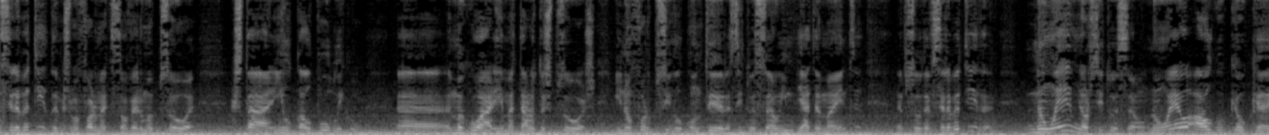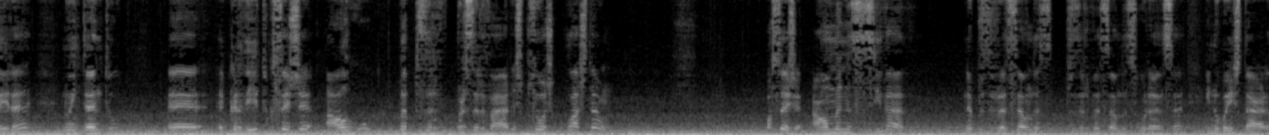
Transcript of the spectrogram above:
ser abatido. Da mesma forma que se houver uma pessoa que está em local público uh, a magoar e a matar outras pessoas e não for possível conter a situação imediatamente, a pessoa deve ser abatida. Não é a melhor situação, não é algo que eu queira, no entanto, uh, acredito que seja algo para preservar as pessoas que lá estão. Ou seja, há uma necessidade na preservação da, preservação da segurança e no bem-estar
